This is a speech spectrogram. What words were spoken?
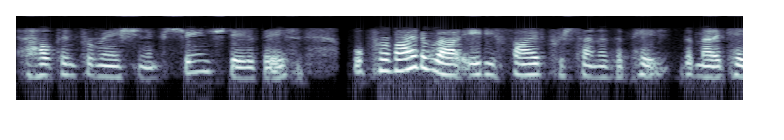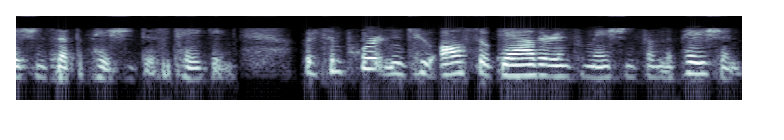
health information exchange database will provide about 85% of the, pa- the medications that the patient is taking. But it's important to also gather information from the patient.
